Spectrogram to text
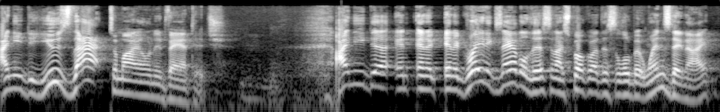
I need to use that to my own advantage. I need to, and, and, a, and a great example of this, and I spoke about this a little bit Wednesday night,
